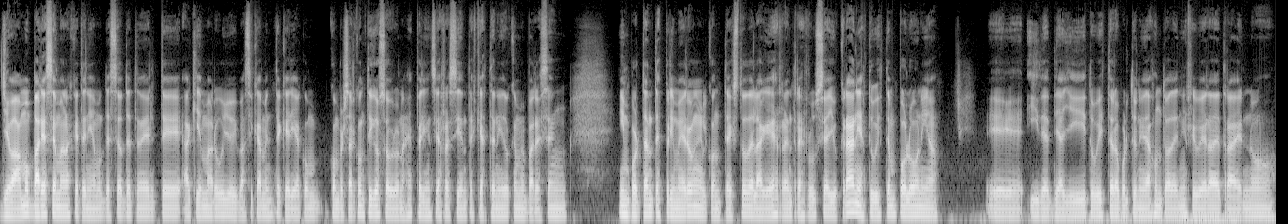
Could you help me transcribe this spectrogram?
Llevábamos varias semanas que teníamos deseos de tenerte aquí en Marullo y básicamente quería conversar contigo sobre unas experiencias recientes que has tenido que me parecen importantes primero en el contexto de la guerra entre Rusia y Ucrania. Estuviste en Polonia eh, y desde allí tuviste la oportunidad junto a Denis Rivera de traernos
